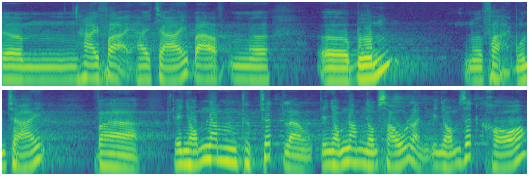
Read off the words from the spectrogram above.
um, hai phải hai trái ba uh, bốn ờ, phải bốn trái và cái nhóm 5 thực chất là cái nhóm 5 nhóm 6 là những cái nhóm rất khó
